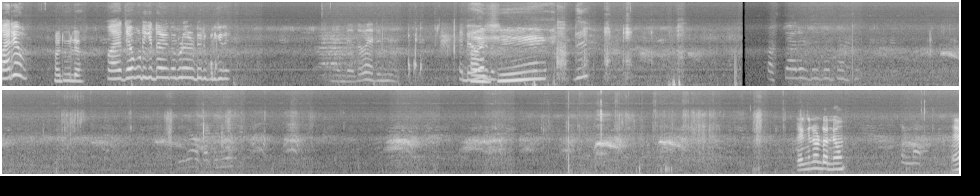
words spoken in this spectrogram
വരും. വരൂല. വരാ കുടിക്കുന്നത് നമ്മൾ എവിടെ കുടിക്കുന്നത് എന്റേത് വരുന്നു എന്റേത് വരുന്നു. അയ്യേ ഇത് ഫസ്റ്റ് ആരാ ഇത് ഇത് ഇത്? എങ്ങനെ ഉണ്ടോ ഏ?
